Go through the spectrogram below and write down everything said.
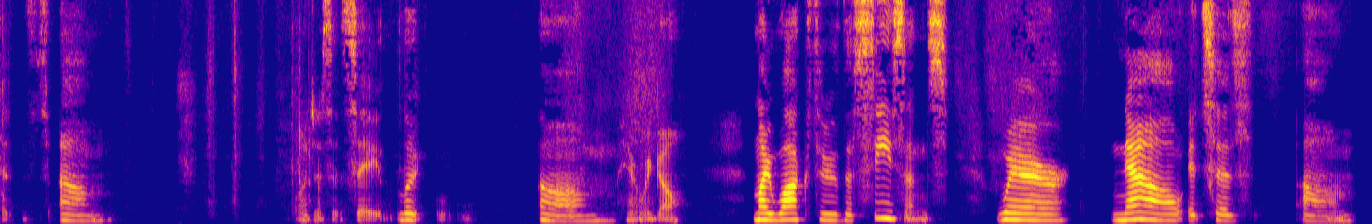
it's, um, what does it say? Look, um, here we go. My walk through the seasons, where now it says um,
